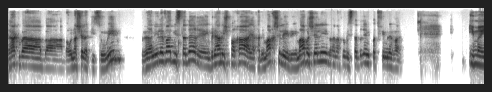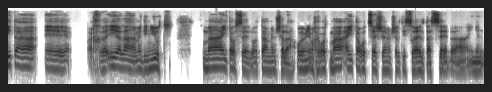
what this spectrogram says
רק בעונה של הקיסומים ואני לבד מסתדר עם בני המשפחה יחד עם אח שלי ועם אבא שלי ואנחנו מסתדרים, כותבים לבד. אם היית אה, אחראי על המדיניות מה היית עושה לו אתה הממשלה, או במילים אחרות, מה היית רוצה שממשלת ישראל תעשה בעניין,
